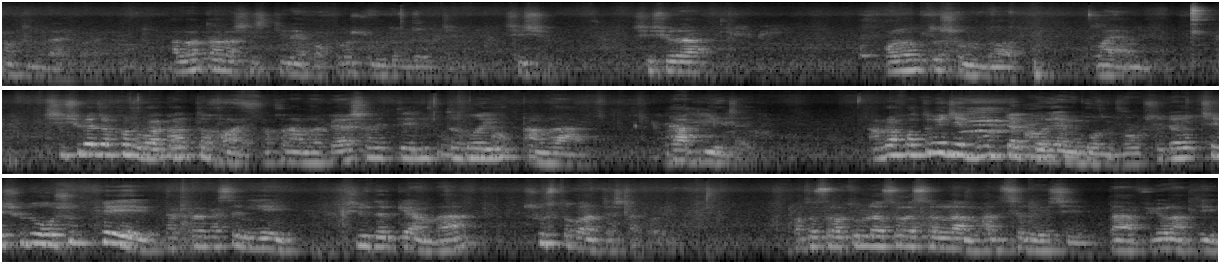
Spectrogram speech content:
রহমতুল্লাহ আল্লাহ তাআলা সৃষ্টির এক অপর সৌন্দর্য হচ্ছে শিশু। শিশুরা অনন্ত সুন্দর মায়াবী শিশুরা যখন রোগাক্রান্ত হয়, তখন আমরা পেরাশানিতে লিপ্ত হই, আমরা গাবিয়ে যাই। আমরা প্রথমে যে ভুলটা করি আমি বলব, সেটা হচ্ছে শুধু ওষুধ খেয়ে ডাক্তারের কাছে নিয়েই শিশুদেরকে আমরা সুস্থ করার চেষ্টা করি। অথচ রাতুল্লাহ সাল্লাম হাদিসে রয়েছে তার প্রিয় নাতি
